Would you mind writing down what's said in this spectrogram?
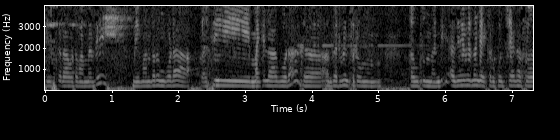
తీసుకురావడం అన్నది మేమందరం కూడా ప్రతి మహిళ కూడా గ- గర్వించడం తగ్గుతుందండి. అదేవిధంగా ఇక్కడికి వచ్చాక అసలు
